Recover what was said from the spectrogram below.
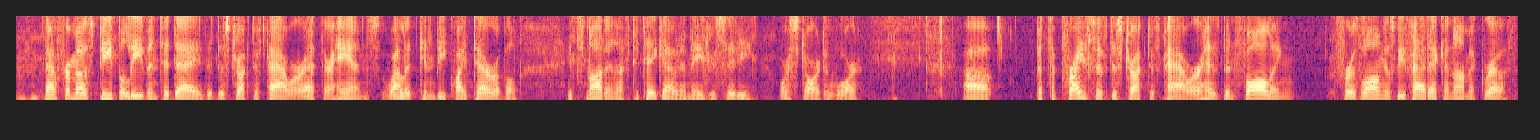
Mm -hmm. Now, for most people, even today, the destructive power at their hands, while it can be quite terrible, it's not enough to take out a major city or start a war. Uh, but the price of destructive power has been falling for as long as we've had economic growth.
